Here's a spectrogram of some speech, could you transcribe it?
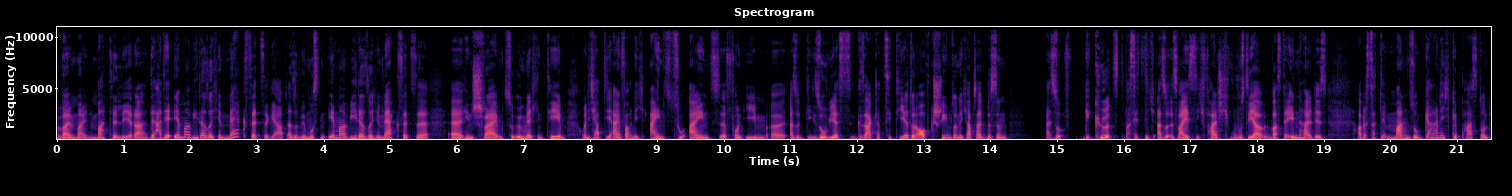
Weil mein Mathelehrer, der hat ja immer wieder solche Merksätze gehabt. Also wir mussten immer wieder solche Merksätze äh, hinschreiben zu irgendwelchen Themen und ich habe die einfach nicht eins zu eins äh, von ihm, äh, also die, so wie er es gesagt hat, zitiert und aufgeschrieben, sondern ich habe es halt ein bisschen also gekürzt, was jetzt nicht, also es war jetzt nicht falsch, ich wusste ja, was der Inhalt ist, aber das hat dem Mann so gar nicht gepasst und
